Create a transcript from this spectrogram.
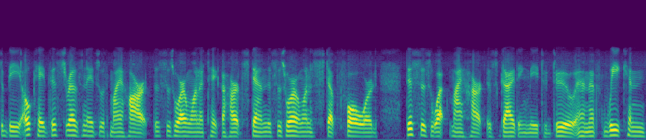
to be okay. This resonates with my heart. This is where I want to take a heart stand. This is where I want to step forward. This is what my heart is guiding me to do. And if we can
